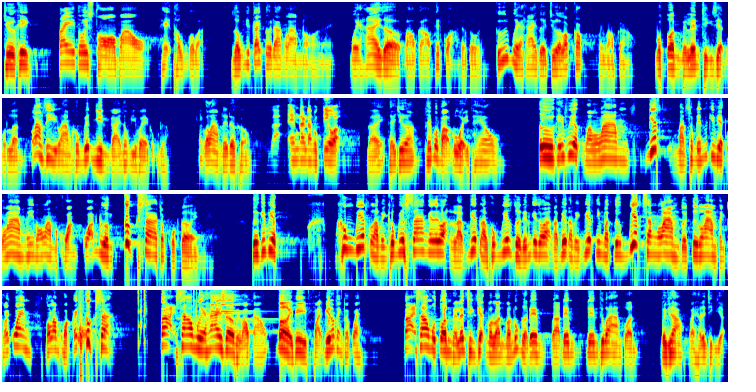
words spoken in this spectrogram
Trừ khi tay tôi thò vào hệ thống của bạn giống như cách tôi đang làm nó hàng ngày 12 giờ báo cáo kết quả cho tôi. Cứ 12 giờ trưa lóc cóc phải báo cáo. Một tuần phải lên trình diện một lần. Làm gì làm không biết nhìn cái xong đi về cũng được. Anh có làm thế được không? Dạ, em đang đặt mục tiêu ạ. đấy thấy chưa? Thế mà bảo đuổi theo. Từ cái việc mà làm biết mà xong đến cái việc làm ấy nó là một khoảng quãng đường cực xa trong cuộc đời này. từ cái việc không biết là mình không biết sang cái giai đoạn là biết là không biết, rồi đến cái giai đoạn là biết là mình biết, nhưng mà từ biết sang làm, rồi từ làm thành thói quen, nó là khoảng cách cực xa. Tại sao 12 giờ phải báo cáo? Bởi vì phải biến nó thành thói quen. Tại sao một tuần phải lên trình diện một lần vào lúc nửa đêm và đêm đêm thứ ba hàng tuần? Bởi vì sao? Phải lên trình diện.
